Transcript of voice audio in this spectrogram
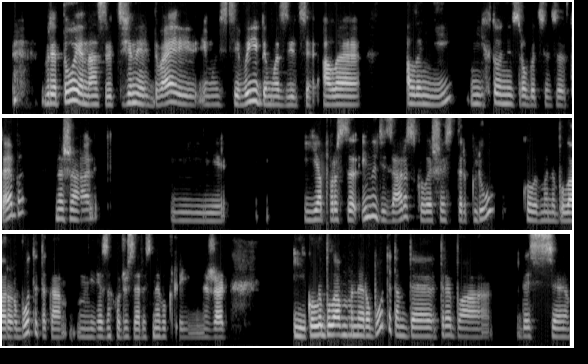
врятує нас, відчинить двері, і ми всі вийдемо звідси. Але але ні, ніхто не зробить це за тебе, на жаль. І, і я просто іноді зараз, коли я щось терплю, коли в мене була робота, така я знаходжусь зараз не в Україні, на жаль. І коли була в мене робота, там, де треба десь е,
